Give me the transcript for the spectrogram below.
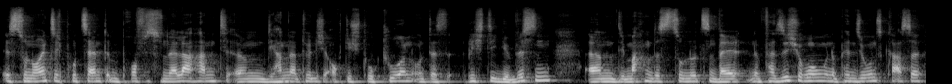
ist zu 90 Prozent in professioneller Hand. Ähm, die haben natürlich auch die Strukturen und das richtige Wissen. Ähm, die machen das zu nutzen, weil eine Versicherung, eine Pensionskasse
